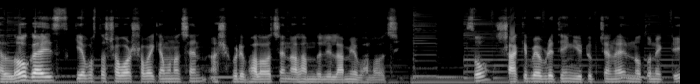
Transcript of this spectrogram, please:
হ্যালো গাইস কি অবস্থা সবার? সবাই কেমন আছেন? আশা করি ভালো আছেন। আলহামদুলিল্লাহ, আমিও ভালো আছি। সো সাকিব এভরিথিং ইউটিউব চ্যানেলের নতুন একটি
